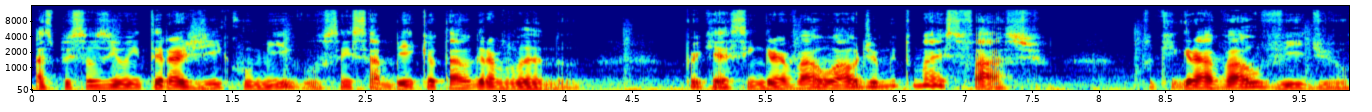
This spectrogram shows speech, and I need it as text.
as pessoas iam interagir comigo sem saber que eu tava gravando. Porque assim, gravar o áudio é muito mais fácil do que gravar o vídeo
